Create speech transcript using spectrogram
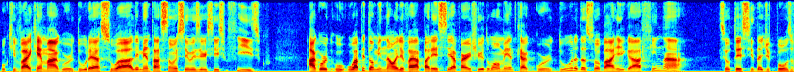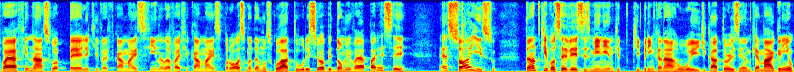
O que vai queimar a gordura é a sua alimentação e seu exercício físico. A gord- o, o abdominal ele vai aparecer a partir do momento que a gordura da sua barriga afinar. Seu tecido adiposo vai afinar, sua pele aqui vai ficar mais fina, ela vai ficar mais próxima da musculatura e seu abdômen vai aparecer. É só isso. Tanto que você vê esses meninos que, que brinca na rua aí de 14 anos que é magrinho,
